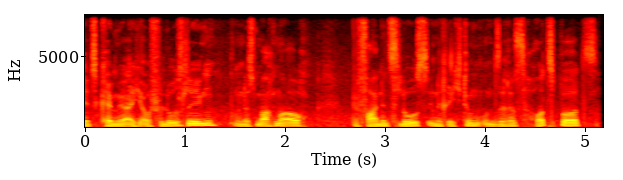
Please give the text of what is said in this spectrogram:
Jetzt können wir eigentlich auch schon loslegen und das machen wir auch. Wir fahren jetzt los in Richtung unseres Hotspots.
